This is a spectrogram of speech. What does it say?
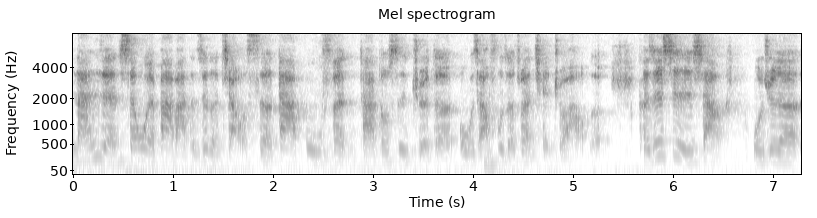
男人身为爸爸的这个角色，大部分他都是觉得我只要负责赚钱就好了。可是事实上，我觉得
